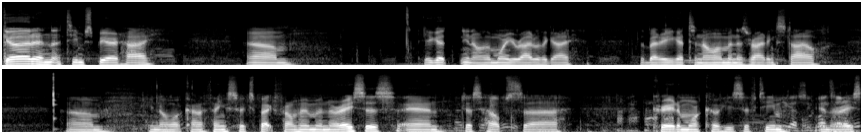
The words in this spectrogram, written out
good and the team spirit high. Um, you get, you know, the more you ride with a guy, the better you get to know him and his riding style. Um, you know what kind of things to expect from him in the races and just helps uh, create a more cohesive team in the race.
